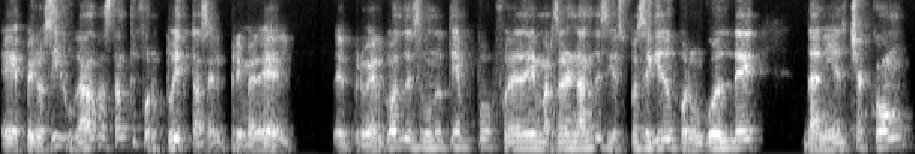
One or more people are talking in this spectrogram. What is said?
eh, pero sí, jugadas bastante fortuitas. El primer, el primer gol del segundo tiempo fue de Marcelo Hernández y después seguido por un gol de Daniel Chacón,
